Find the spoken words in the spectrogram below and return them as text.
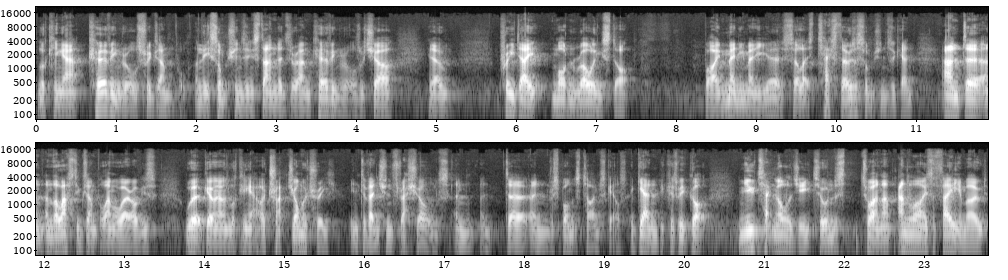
looking at curving rules, for example, and the assumptions in standards around curving rules, which are, you know, predate modern rolling stock by many, many years. So let's test those assumptions again. And, uh, and, and the last example I'm aware of is work going on looking at our track geometry intervention thresholds and, and, uh, and response timescales. Again, because we've got new technology to under, try and analyse the failure mode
